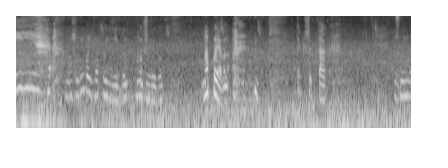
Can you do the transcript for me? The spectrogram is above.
І можливо я поїду. Можливо. Напевно. Так що так. Зніму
